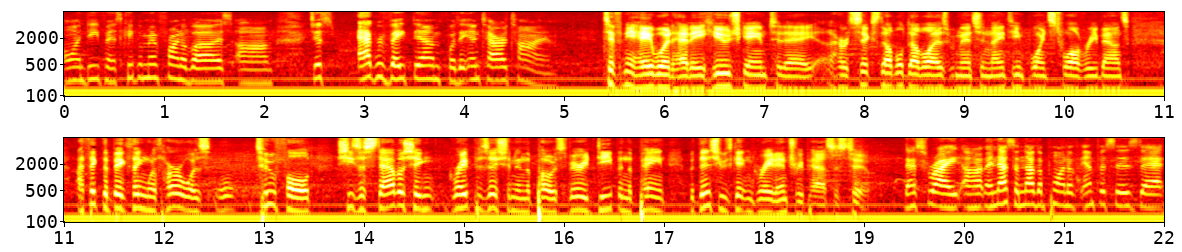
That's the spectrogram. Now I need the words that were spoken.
on defense, keep them in front of us, um, just aggravate them for the entire time. Tiffany Haywood had a huge game today. Her six double double, as we mentioned, 19 points, 12 rebounds. I think the big thing with her was twofold. She's establishing great position in the post, very deep in the paint, but then she was getting great entry passes too. That's right. Um, and that's another point of emphasis that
